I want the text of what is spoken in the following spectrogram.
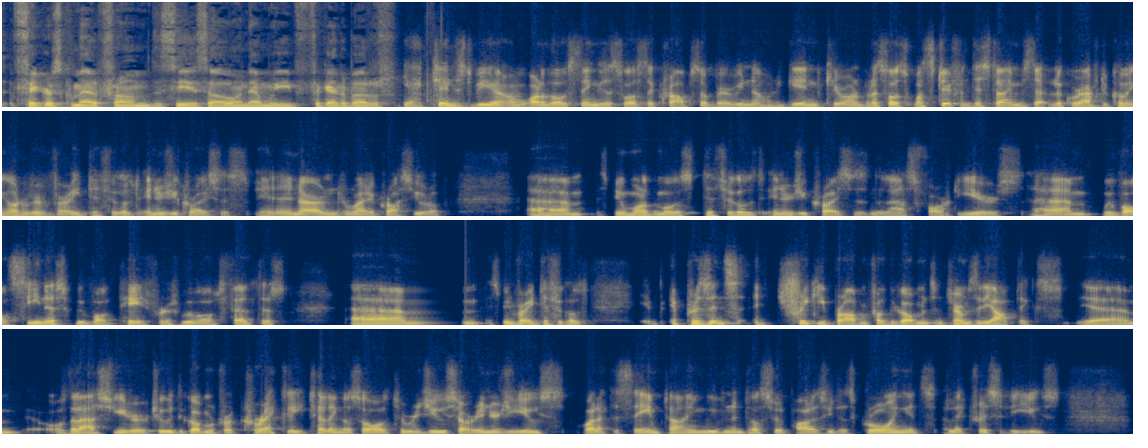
figures come out from the CSO and then we forget about it. Yeah, it tends to be uh, one of those things, I suppose, that crops up every now and again, Ciaran. But I suppose what's different this time is that, look, we're after coming out of a very difficult energy crisis in, in Ireland and right across Europe. Um, it's been one of the most difficult energy crises in the last 40 years. Um, we've all seen it, we've all paid for it, we've all felt it. Um, it's been very difficult. It, it, presents a tricky problem for the government in terms of the optics. Um, over the last year or two, the government were correctly telling us all to reduce our energy use, while at the same time, we have an industrial policy that's growing its electricity use.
